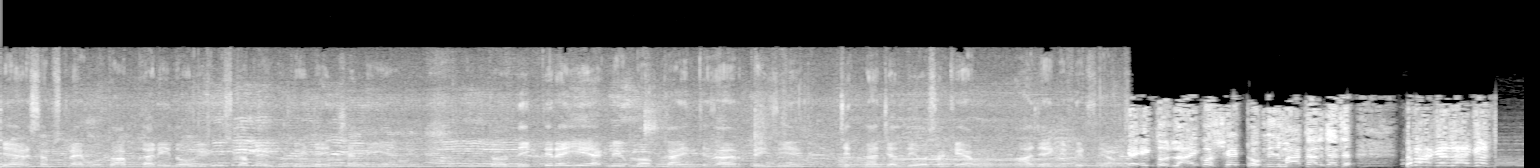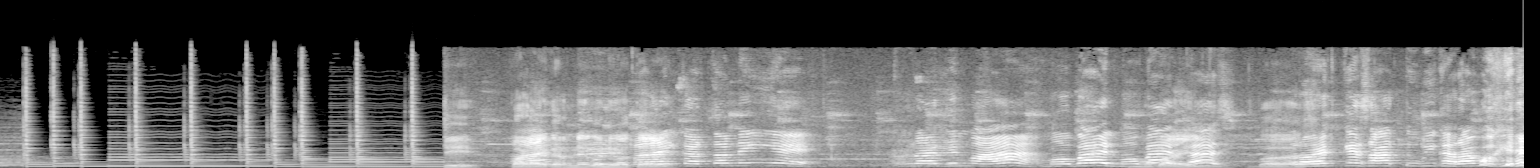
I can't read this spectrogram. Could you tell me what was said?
शेयर सब्सक्राइब हो तो आप कर ही दोगे, उसका कोई कोई टेंशन नहीं है। तो देखते रहिए, अगले ब्लॉग का इंतज़ार कीजिए। जितना जल्दी हो सके हम आ जाएँगे फिर से आप। एक तो लाइक और शेयर ठोक दीजिए महाकाल का। और पढ़ाई करने को नहीं होता पढ़ाई है करता नहीं है। पूरा दिन वहाँ मोबाइल मोबाइल मोबाइल, बस। बस। रोहित के साथ तू भी खराब हो गया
